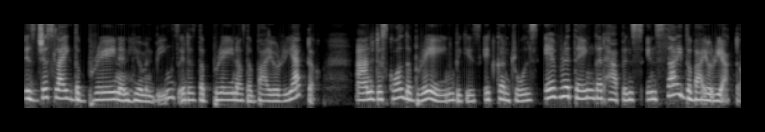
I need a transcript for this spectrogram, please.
is just like the brain in human beings. It is the brain of the bioreactor. And it is called the brain because it controls everything that happens inside the bioreactor.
